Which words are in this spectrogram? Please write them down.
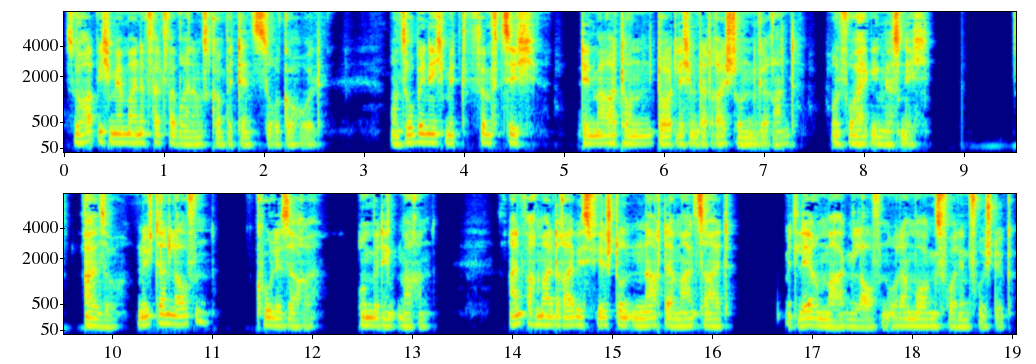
So habe ich mir meine Fettverbrennungskompetenz zurückgeholt. Und so bin ich mit 50 den Marathon deutlich unter drei Stunden gerannt. Und vorher ging das nicht. Also, nüchtern laufen? Coole Sache. Unbedingt machen. Einfach mal drei bis vier Stunden nach der Mahlzeit mit leerem Magen laufen oder morgens vor dem Frühstück.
